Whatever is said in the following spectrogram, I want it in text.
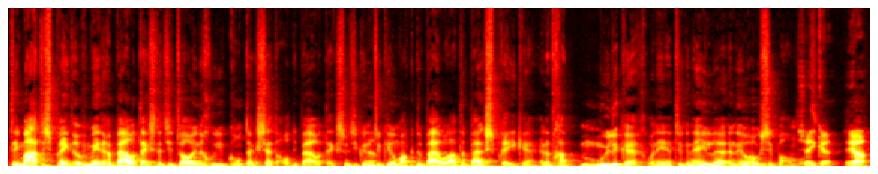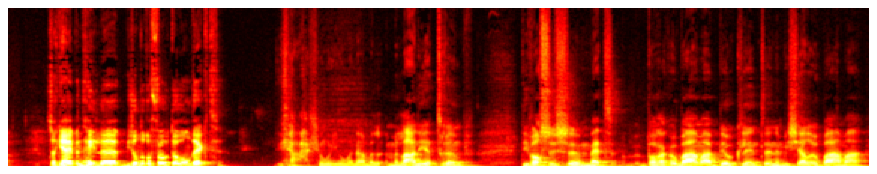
thematisch spreekt over meerdere bijbelteksten, dat je het wel in de goede context zet, al die bijbelteksten. Want je kunt Ja. natuurlijk heel makkelijk de bijbel laten buikspreken. En dat gaat moeilijker wanneer je natuurlijk een, hele, een heel hoofdstuk behandelt. zeker. Ja. Zeg, jij hebt een hele bijzondere foto ontdekt. Ja, jongen, jongen. Nou, Mel- Melania Trump, die was dus eh, met Barack Obama, Bill Clinton en Michelle Obama,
